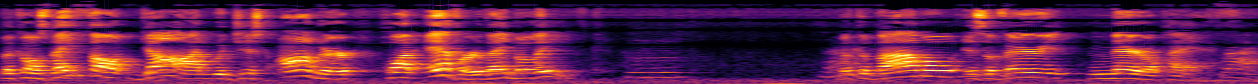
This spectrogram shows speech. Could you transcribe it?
because they thought God would just honor whatever they believed. Right. But the Bible is a very narrow path. right.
